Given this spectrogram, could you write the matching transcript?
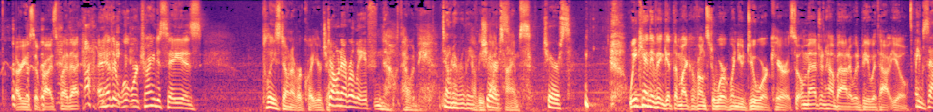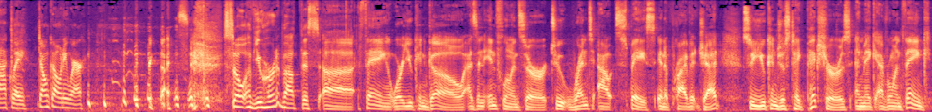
Are you surprised by that? And Heather, what we're trying to say is, please don't ever quit your job. don't ever leave. No, that would be. Don't ever leave. That'd be Cheers. bad times. Cheers. We can't even get the microphones to work when you do work here. So imagine how bad it would be without you. Exactly. Don't go anywhere. So have you heard about this uh, thing where you can go as an influencer to rent out space in a private jet so you can just take pictures and make everyone think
